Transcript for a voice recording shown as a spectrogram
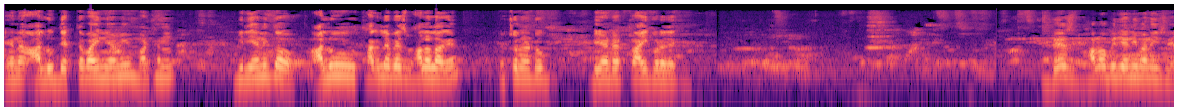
এখানে আলু দেখতে পাইনি আমি, মাটন বিরিয়ানি তো, আলু থাকলে বেশ ভালো লাগে। চলুন একটু বিরিয়ানিটা ট্রাই করে দেখি। বেশ ভালো বিরিয়ানি বানিয়েছে।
